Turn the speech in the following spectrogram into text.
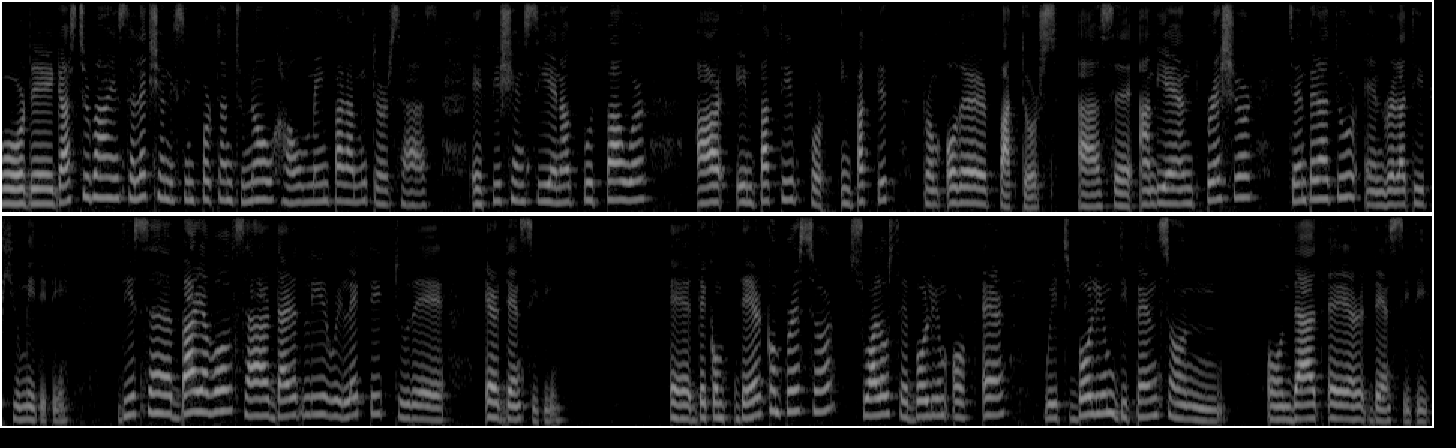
For the gas turbine selection, it's important to know how main parameters as efficiency and output power are impacted, for, impacted from other factors as uh, ambient pressure, temperature, and relative humidity. These uh, variables are directly related to the air density. Uh, the, the, air compressor swallows a volume of air, which volume depends on, on that air density.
